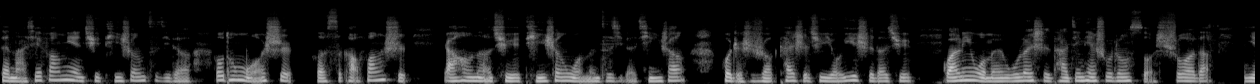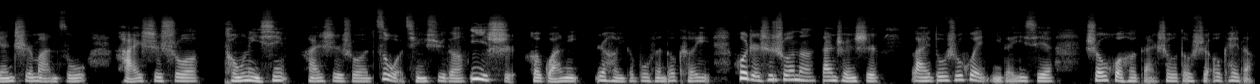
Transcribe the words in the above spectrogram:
在哪些方面去提升自己的沟通模式和思考方式？然后呢，去提升我们自己的情商，或者是说开始去有意识的去管理我们，无论是他今天书中所说的延迟满足，还是说同理心，还是说自我情绪的意识和管理，任何一个部分都可以，或者是说呢，单纯是来读书会，你的一些收获和感受都是 OK 的。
